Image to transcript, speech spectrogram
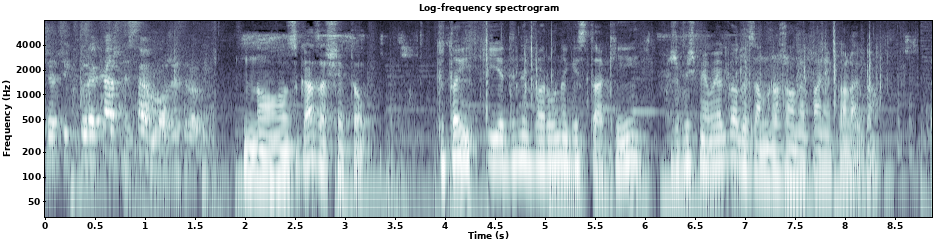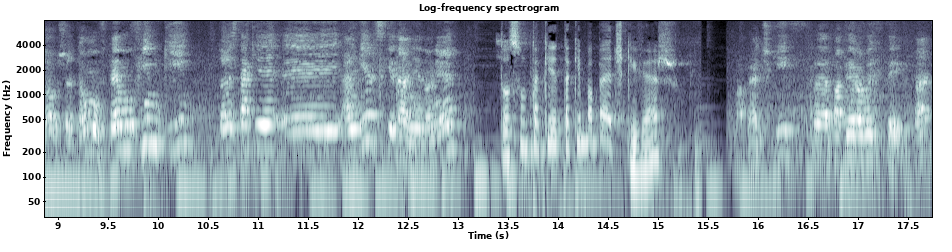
rzeczy, które każdy sam może zrobić. No, zgadza się to. Tutaj jedyny warunek jest taki, żebyś miał jagody zamrożone, panie kolego. Dobrze, to mów, te muffinki to jest takie yy, angielskie danie, no nie? To są takie, takie babeczki, wiesz? Babeczki w e, papierowych tych, tak?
